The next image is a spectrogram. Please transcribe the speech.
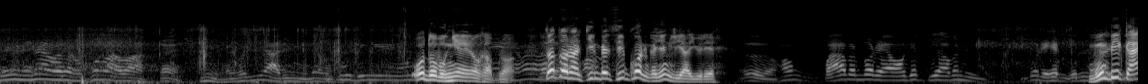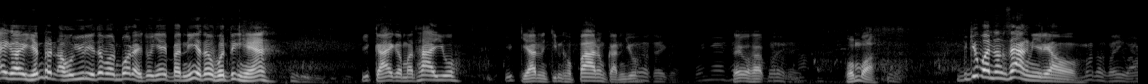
นี่นี่แน่ว่าเพราะว่าว่านี่ให้คนยาดึงนี่แน่ว่า โอ้ตัวบางใหญ่เนาะครับเนาะแต่ตอนนั้นกินเป็นสิบคนก็ยังเหลืออยู่เด้เออห้องปลามันบ่ได้เอาจักเทื่อมันบ่ได้เฮ็ดบุญหมุมพี่ไก่ก็เห็นเพิ่นเอาอยู่ดิแต่ว่าบ่ได้ตัวใหญ่ปานนี้แต่ว่าเพิ่นตึงแหพี่ไก่ก็มาท่ายอยู่อยู่แก่นกินข้าวปลานํกันอยู่ใช่บ่ครับ ผมบ่อยู่บ้านทางสร้างนี่แหล้วมาตั้งใส่ว่า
